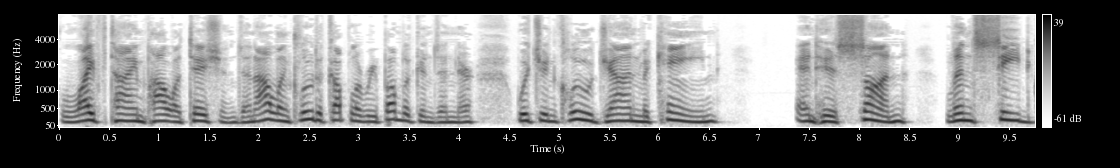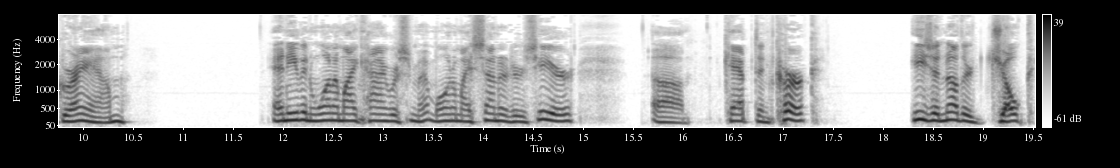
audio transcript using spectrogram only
lifetime politicians, and I'll include a couple of Republicans in there, which include John McCain and his son, Lindsey Graham, and even one of my congressmen, one of my senators here, uh, Captain Kirk. He's another joke.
